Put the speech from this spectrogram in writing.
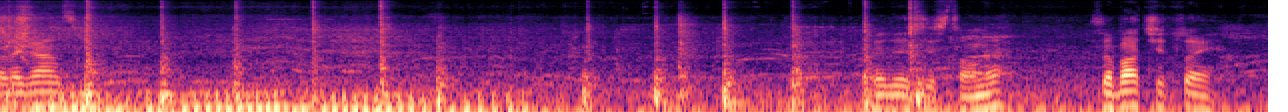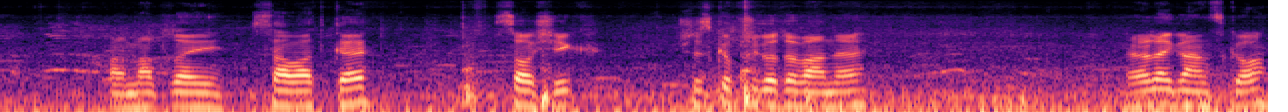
Elegancko. Wtedy z tej strony. Zobaczcie tutaj. Pan ma tutaj sałatkę, sosik. Wszystko przygotowane. Elegancko.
